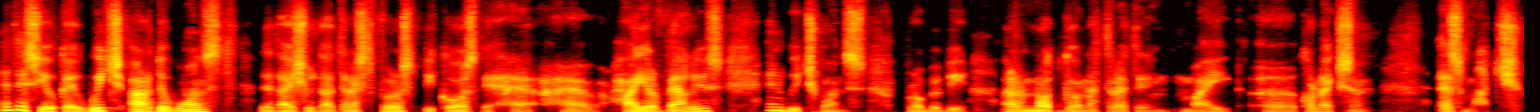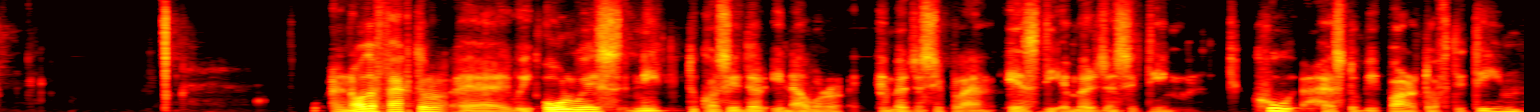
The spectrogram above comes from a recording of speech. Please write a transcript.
and they say okay which are the ones that i should address first because they ha have higher values and which ones probably are not gonna threaten my uh, collection as much another factor uh, we always need to consider in our emergency plan is the emergency team. Who has to be part of the team?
